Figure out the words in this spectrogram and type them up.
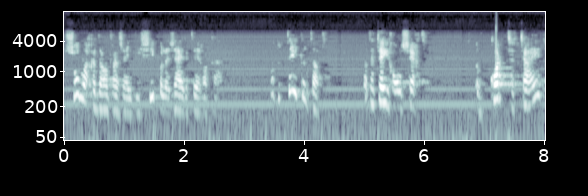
Sommigen dan van zijn discipelen zeiden tegen elkaar. Wat betekent dat? dat hij tegen ons zegt, een korte tijd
